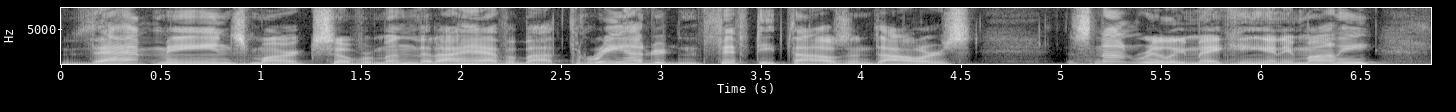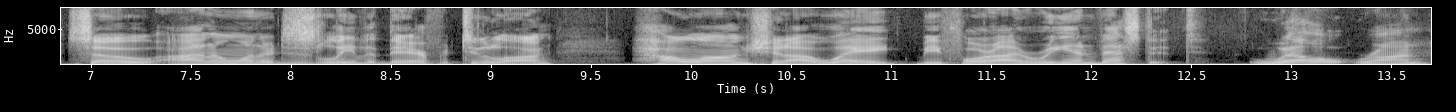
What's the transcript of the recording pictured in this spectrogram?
That means, Mark Silverman, that I have about $350,000 it's not really making any money, so I don't want to just leave it there for too long. How long should I wait before I reinvest it? Well, Ron,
